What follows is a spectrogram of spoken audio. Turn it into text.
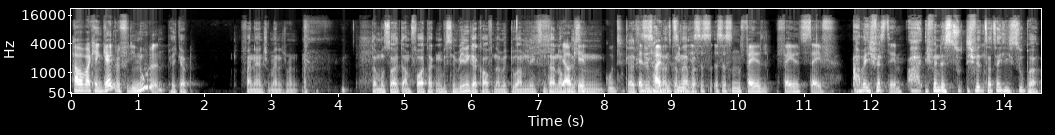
Habe aber kein Geld mehr für die Nudeln. Pech gehabt. Financial Management. da musst du halt am Vortag ein bisschen weniger kaufen, damit du am nächsten Tag noch Ja, ein okay, bisschen gut. Geld für Es ist halt ein ziemlich, es ist, es ist ein Fail, Fail-Safe. Aber ich finde ah, ich finde es, ich finde es tatsächlich super.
